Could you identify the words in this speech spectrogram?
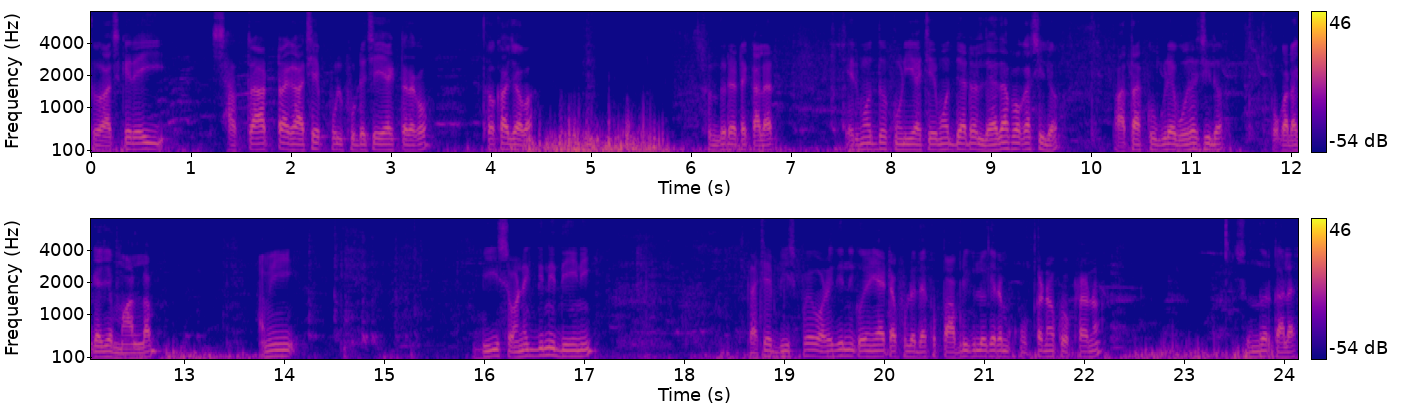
তো আজকের এই সাতটা আটটা গাছে ফুল ফুটেছে এই একটা দেখো। থকা জবা। সুন্দর একটা কালার এর মধ্যে কুঁড়ি আছে, এর মধ্যে একটা লেদা পোকা ছিল, পাতা কুকড়ে বসেছিল, পোকাটাকে যে মারলাম। আমি বিষ অনেক দিনই দিইনি গাছে বিষ প্রয়োগ অনেক দিনই করিনি। একটা ফুলে দেখো, পাপড়িগুলো কিরম কোকড়ানো কোকড়ানো, সুন্দর কালার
